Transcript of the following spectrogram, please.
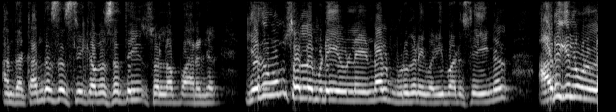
அந்த கந்தசஸ்ரீ கவசத்தையும் சொல்ல பாருங்கள். எதுவும் சொல்ல முடியவில்லை என்றால் முருகனை வழிபாடு செய்யுங்கள். அருகில் உள்ள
